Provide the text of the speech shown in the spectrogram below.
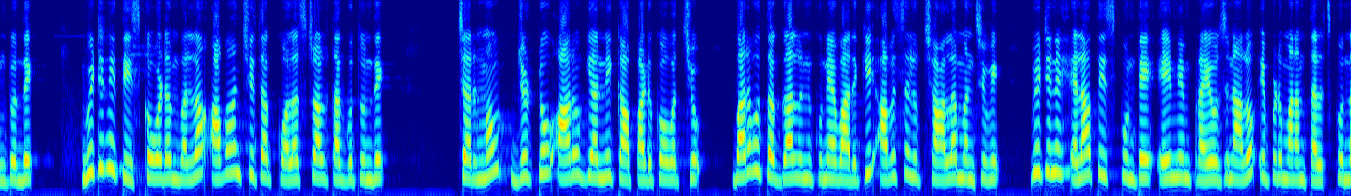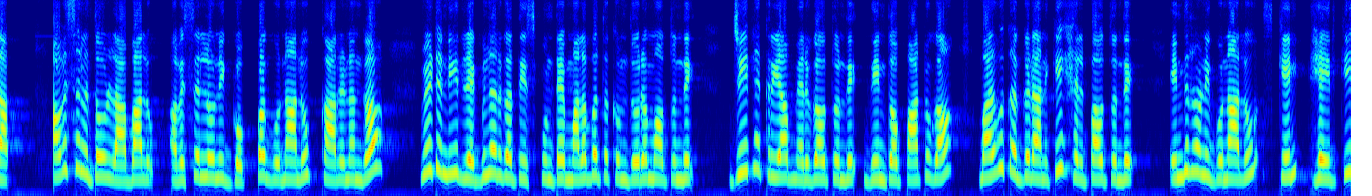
ఉంటుంది. వీటిని తీసుకోవడం వల్ల అవాంఛిత కొలెస్ట్రాల్ తగ్గుతుంది. చర్మం జుట్టు ఆరోగ్యాన్ని కాపాడుకోవచ్చు. బరువు తగ్గాలనుకునే వారికి అవిసెలు చాలా మంచివి. వీటిని ఎలా తీసుకుంటే ఏమేం ప్రయోజనాలు ఇప్పుడు మనం తెలుసుకుందాం. అవిసెలతో లాభాలు. అవిసెల్లోని గొప్ప గుణాలు కారణంగా వీటిని రెగ్యులర్గా తీసుకుంటే మలబద్ధకం దూరం అవుతుంది జీర్ణక్రియ మెరుగవుతుంది. దీంతో పాటుగా బరువు తగ్గడానికి హెల్ప్ అవుతుంది. ఇందులోని గుణాలు స్కిన్ హెయిర్కి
